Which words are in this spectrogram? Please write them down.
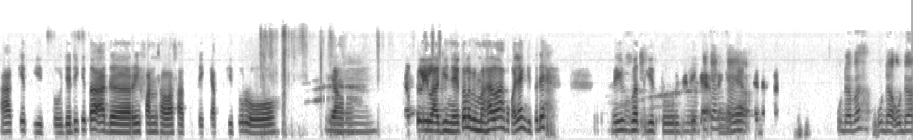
sakit gitu jadi kita ada refund salah satu tiket gitu loh yang Hmm. yang beli laginya itu lebih mahal lah pokoknya gitu deh ribet Oh, gitu jadi berarti kayak kan pengennya Udah bah, udah udah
